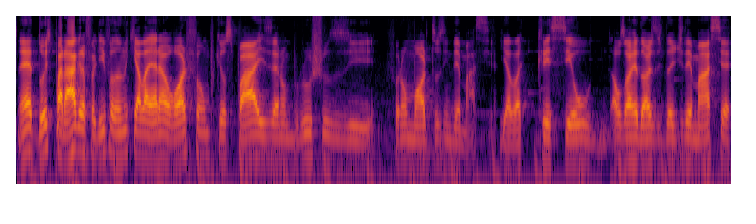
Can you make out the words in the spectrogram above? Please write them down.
É, dois parágrafos ali falando que ela era órfã porque os pais eram bruxos e foram mortos em Demacia. E ela cresceu aos arredores de Demacia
